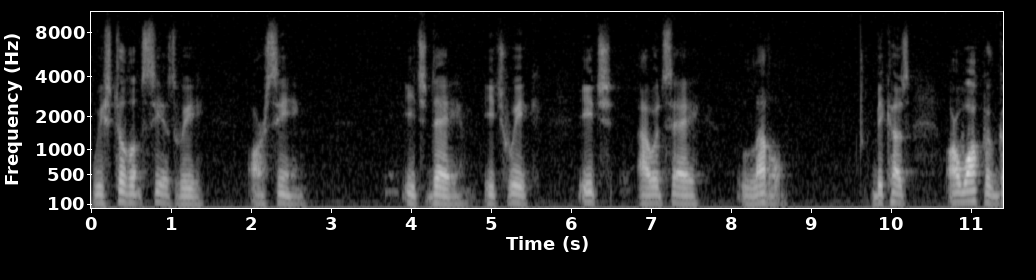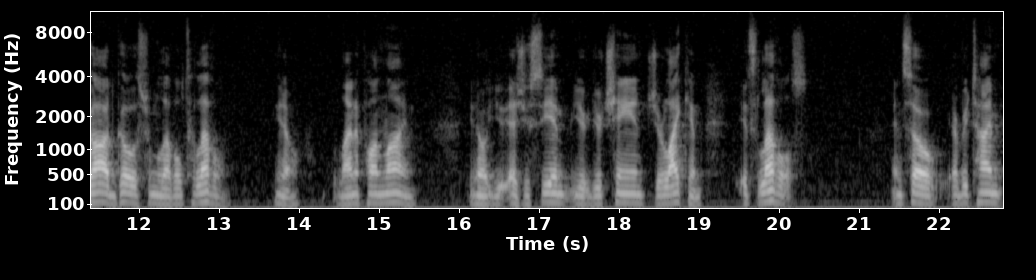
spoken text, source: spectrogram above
we still don't see as we are seeing each day, each week, each, I would say, level. Because our walk with God goes from level to level, you know, line upon line. You know, you, as you see Him, you're, you're changed, you're like Him. It's levels. And so every time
